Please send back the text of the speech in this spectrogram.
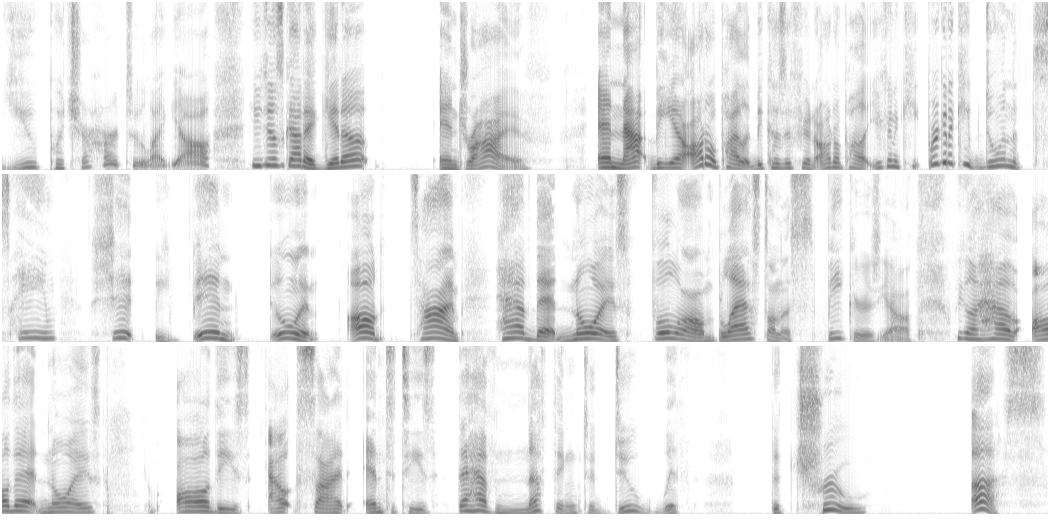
you put your heart to. Like, y'all, you just got to get up and drive and not be an autopilot because if you're an autopilot, you're to keep, we're to keep doing the same shit we've been doing all the time. Have that noise full on blast on the speakers, y'all. We're going to have all that noise of all these outside entities that have nothing to do with the true us.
